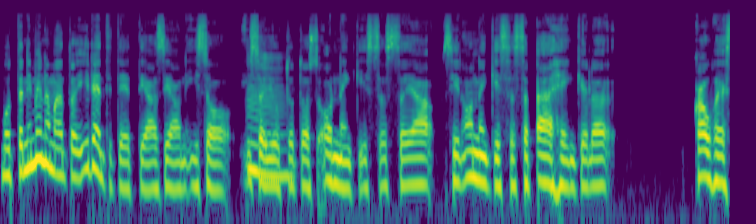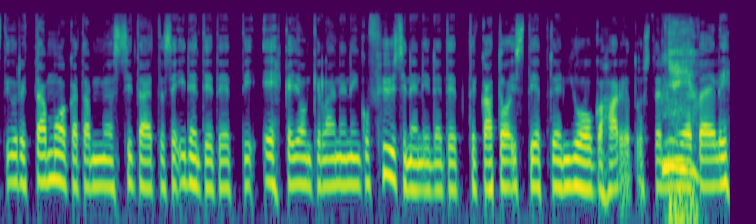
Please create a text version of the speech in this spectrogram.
Mutta nimenomaan tuo identiteettiasia on iso, iso Mm. juttu tuossa Onnenkissassa ja siinä Onnenkissassa päähenkilö kauheasti yrittää muokata myös sitä, että se identiteetti, ehkä jonkinlainen niin kuin fyysinen identiteetti katoisi tiettyjen joogaharjoitusten myötä. Eli,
